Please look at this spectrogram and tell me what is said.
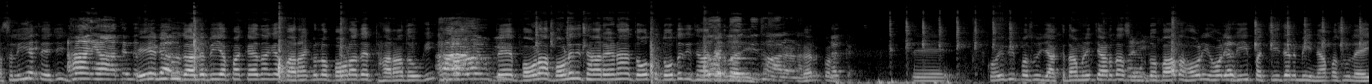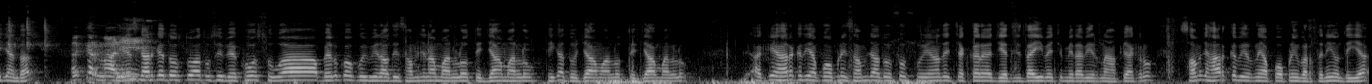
ਅਸਲੀਅਤ ਹੈ ਜੀ। ਹਾਂ ਹਾਂ ਤੇ ਇਹ ਨਹੀਂ ਕੋਈ ਗੱਲ। ਵੀ ਆਪਾਂ ਕਹਿ ਦਾਂਗੇ 12 ਕਿਲੋ ਬੌਲਾ ਤੇ 18 ਦਊਗੀ। 18 ਦੇਊਗੀ। ਤੇ ਬੌਲਾ ਬੌਲੇ ਦੀ ਥਾਂ ਰਹਿਣਾ ਦੁੱਧ ਦੁੱਧ ਦੀ ਥਾਂ ਦੁੱਧ- ਚੜਨਾ ਦੁੱਧ ਜੀ। ਦੀ ਥਾਂ ਰਹਿਣਾ। ਬਿਲਕੁਲ। ਤੇ ਕੋਈ ਵੀ ਪਸ਼ੂ ਯਕਦਮ ਨਹੀਂ ਚੜਦਾ ਸੂਣ ਤੋਂ ਬਾਅਦ ਹੌਲੀ ਹੌਲੀ 20 25 ਦਿਨ ਮਹੀਨਾ ਪਸ਼ੂ ਲੈ ਹੀ ਜਾਂਦਾ। ਇਸ ਕਰਕੇ ਦੋਸਤੋ ਆ ਤੁਸੀਂ ਵੇਖੋ ਸੂਆ ਬਿਲਕੁਲ ਕੋਈ ਵੀ ਆਪਦੀ ਸਮਝ ਨਾ ਮੰਨ ਲਓ ਤੀਜਾ ਮੰਨ ਲਓ ਠੀਕ ਆ ਦੂਜਾ ਮੰਨ ਲਓ ਤੀਜਾ ਮੰਨ ਲਓ। ਅੱਗੇ ਹਰ ਇੱਕ ਦੀ ਆਪੋ ਆਪਣੀ ਸਮਝ ਆ ਦੋਸਤੋ ਸੂਆਂ ਦੇ ਚੱਕਰ ਜਿੱਦ ਜਿਦਾਈ ਵਿੱਚ ਮੇਰਾ ਵੀਰ ਨਾ ਪਿਆ ਕਰੋ। ਸਮਝ ਹਰ ਇੱਕ ਵੀਰ ਨੇ ਆਪੋ ਆਪਣੀ ਵਰਤਣੀ ਹੁੰਦੀ ਆ।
